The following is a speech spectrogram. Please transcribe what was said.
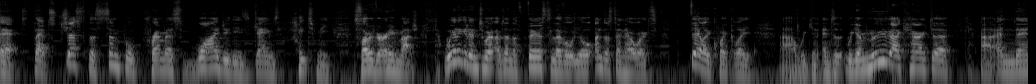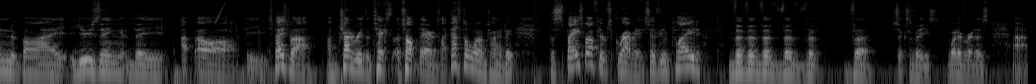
it. That's just the simple premise. Why do these games hate me so very much? We're going to get into it. I've done the first level. You'll understand how it works fairly quickly. Uh, we can enter, we can move our character, uh, and then by using the uh, oh, the spacebar. I'm trying to read the text at the top there. And it's like that's not what I'm trying to do. The spacebar flips gravity. So if you've played the the the the the, the six V's, whatever it is. Uh,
